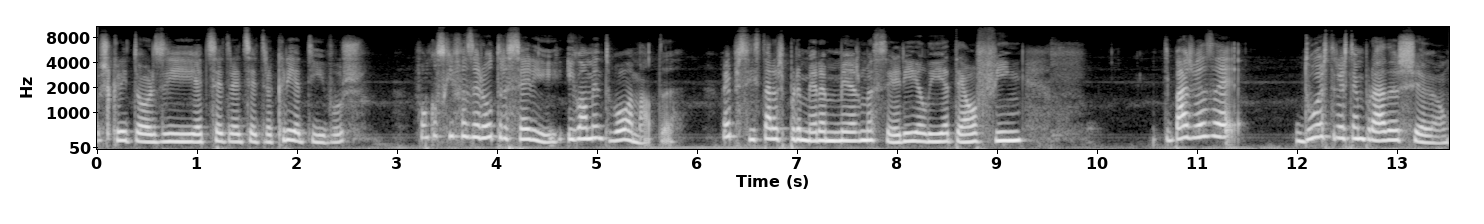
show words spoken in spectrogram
escritores e etc, etc, criativos, vão conseguir fazer outra série igualmente boa, malta. Não é preciso estar a espremer a mesma série ali até ao fim. Tipo, às vezes é. Duas, três temporadas chegam.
